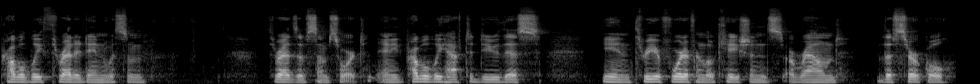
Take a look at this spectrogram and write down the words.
probably threaded in with some threads of some sort. And you'd probably have to do this in three or four different locations around the circle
